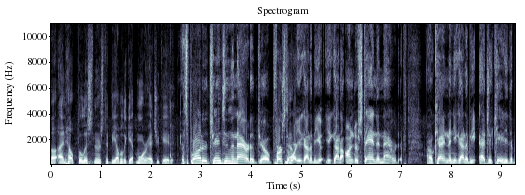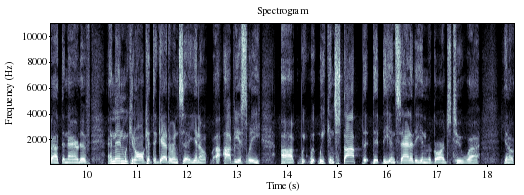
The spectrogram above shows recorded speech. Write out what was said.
uh, and help the listeners to be able to get more educated. It's part of the changing the narrative, Joe. First of Yep. all, you got to be you got to understand the narrative, okay, and then you got to be educated about the narrative, and then we can all get together and say, you know, uh, obviously, uh, we, we we can stop the, the, the insanity in regards to. You know,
